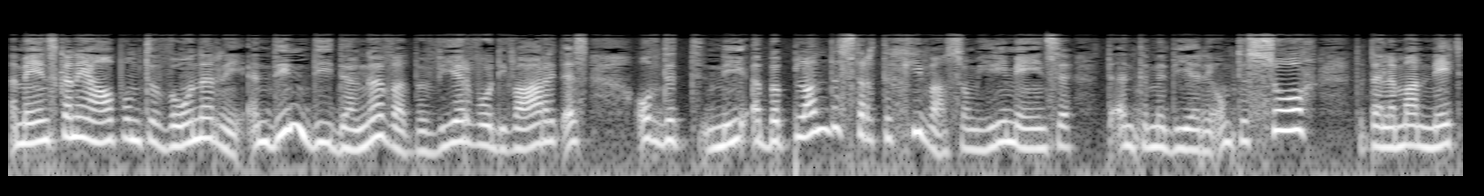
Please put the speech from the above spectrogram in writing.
'n Mens kan nie help om te wonder nie indien die dinge wat beweer word die waarheid is of dit nie 'n beplande strategie was om hierdie mense te intimideer nie om te sorg dat hulle maar net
